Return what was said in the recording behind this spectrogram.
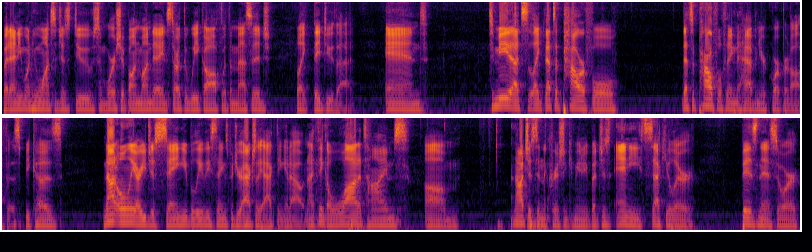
but anyone who wants to just do some worship on Monday and start the week off with a message, like they do that. And to me, that's like that's a powerful that's a powerful thing to have in your corporate office because not only are you just saying you believe these things, but you're actually acting it out. And I think a lot of times, um, not just in the Christian community, but just any secular business or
